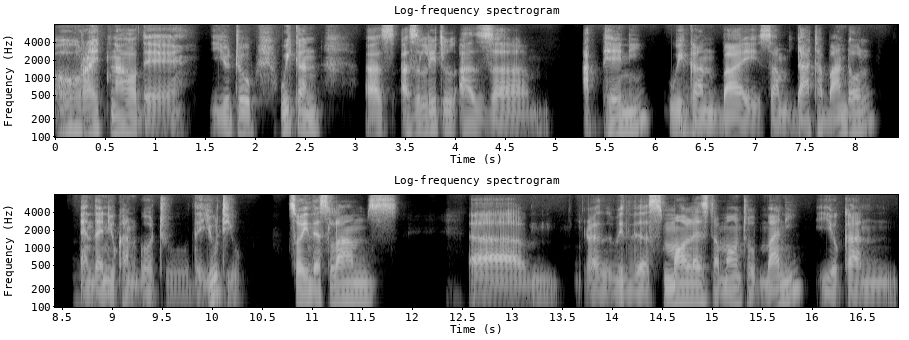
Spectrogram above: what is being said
Oh, right now the YouTube, we can as as little as um, a penny, we Yeah. can buy some data bundle, and then you can go to the YouTube. So in the slums, um, uh, with the smallest amount of money, you can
